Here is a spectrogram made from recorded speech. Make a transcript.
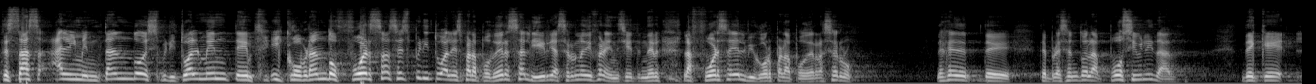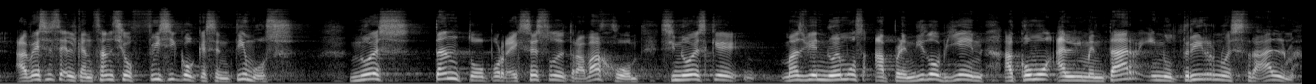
te estás alimentando espiritualmente y cobrando fuerzas espirituales para poder salir y hacer una diferencia y tener la fuerza y el vigor para poder hacerlo. Deje de, te presento la posibilidad de que a veces el cansancio físico que sentimos no es tanto por exceso de trabajo, sino es que más bien no hemos aprendido bien a cómo alimentar y nutrir nuestra alma.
